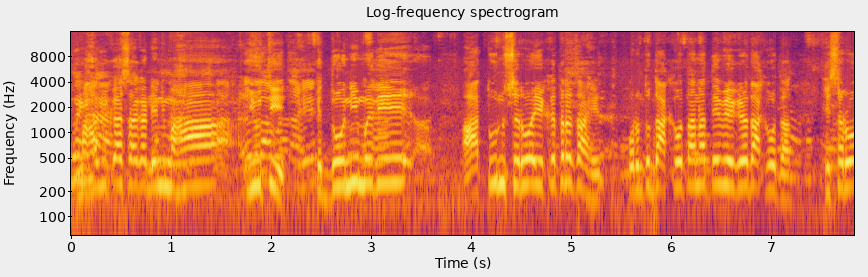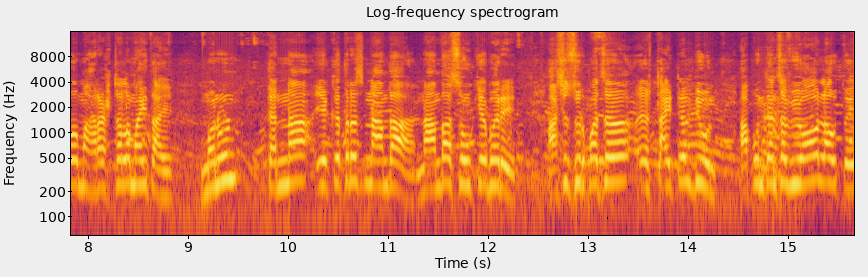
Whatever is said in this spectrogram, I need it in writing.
महाविकास आघाडी आणि महायुती हे दोन्हीमध्ये आतून सर्व एकत्रच आहेत परंतु दाखवताना ते वेगळं दाखवतात. हे सर्व महाराष्ट्राला माहीत आहे. म्हणून त्यांना एकत्रच नांदा नांदा सौके भरे. अशा स्वरूपाचं टायटल देऊन आपण त्यांचा विवाह लावतोय.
